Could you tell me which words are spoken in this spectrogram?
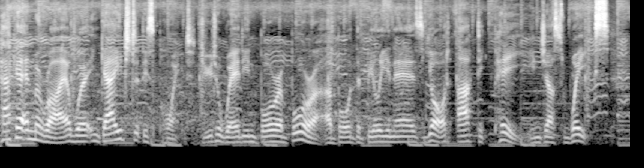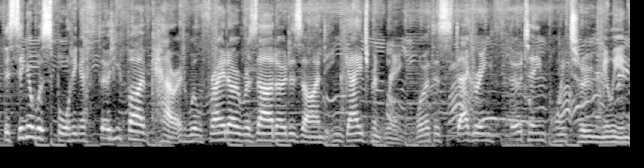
Packer and Mariah were engaged at this point, due to wed in Bora Bora aboard the billionaire's yacht Arctic P in just weeks. The singer was sporting a 35 carat Wilfredo Rosado designed engagement ring worth a staggering $13.2 million.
